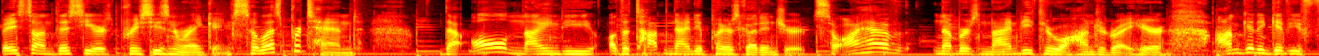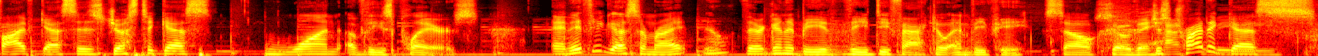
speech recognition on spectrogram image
based on this year's preseason rankings. So let's pretend that all 90 of the top 90 players got injured. So I have numbers 90 through 100 right here. I'm going to give you 5 guesses just to guess one of these players. And if you guess them right, you know, they're going to be the de facto MVP. So, So they just try to to, be- guess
